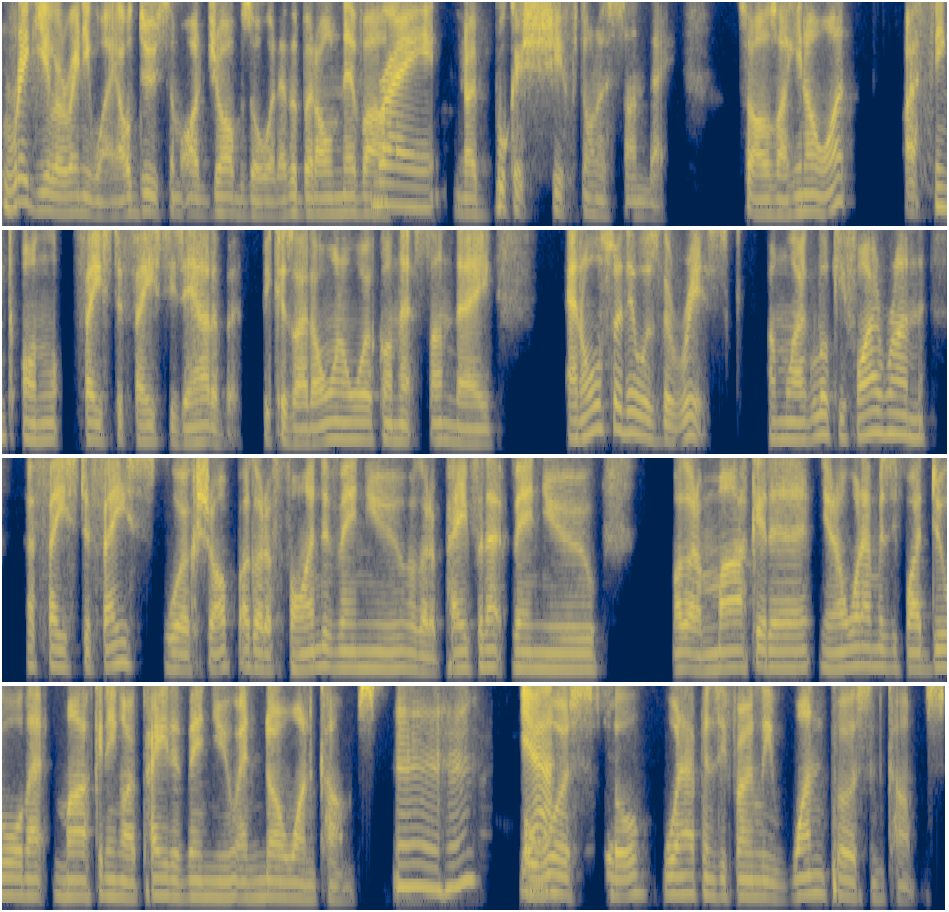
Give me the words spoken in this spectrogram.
regular anyway. I'll do some odd jobs or whatever, but I'll never, Right. you know, book a shift on a Sunday. So I was like, you know what? I think on face to face is out of it because I don't want to work on that Sunday. And also there was the risk. I'm like, look, if I run a face to face workshop, I got to find a venue, I got to pay for that venue, I got to market it. You know, what happens if I do all that marketing, I pay the venue and no one comes? hmm Yeah. Or worse still, what happens if only one person comes?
